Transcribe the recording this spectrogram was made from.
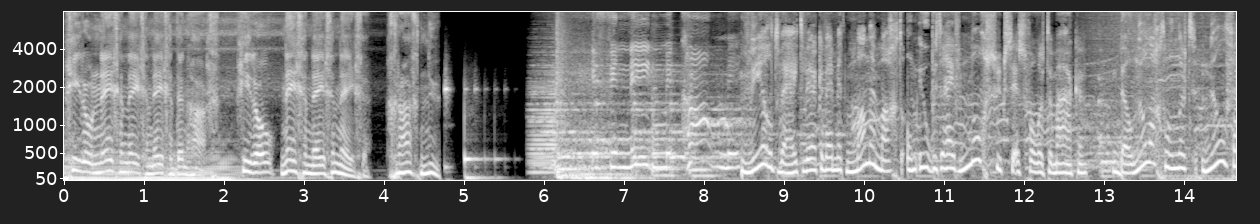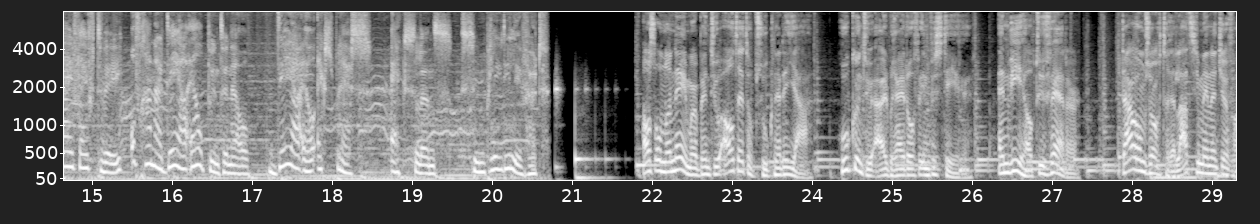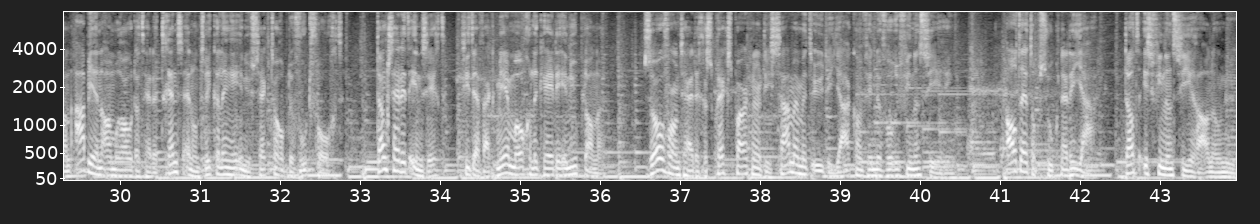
Giro 999 Den Haag. Giro 999. Graag nu. Wereldwijd werken wij met man en macht om uw bedrijf nog succesvoller te maken. Bel 0800 0552 of ga naar dhl.nl. DHL Express. Excellence. Simply delivered. Als ondernemer bent u altijd op zoek naar de ja. Hoe kunt u uitbreiden of investeren? En wie helpt u verder? Daarom zorgt de relatiemanager van ABN AMRO... dat hij de trends en ontwikkelingen in uw sector op de voet volgt. Dankzij dit inzicht ziet hij vaak meer mogelijkheden in uw plannen. Zo vormt hij de gesprekspartner die samen met u de ja kan vinden voor uw financiering. Altijd op zoek naar de ja. Dat is financieren anno nu.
